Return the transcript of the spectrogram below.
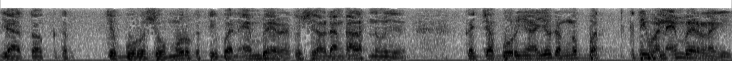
jatuh cebur sumur ketiban ember. Itu sial dangkalan namanya. Keceburnya aja udah ngebet ketiban ember lagi.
